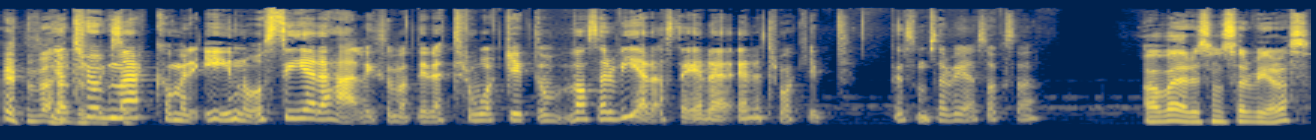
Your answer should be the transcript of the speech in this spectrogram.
Världen, Jag tror liksom. Mac kommer in och ser det här, liksom, att det är rätt tråkigt. Och vad serveras det? Är det, är det tråkigt, det som serveras också? Ja, vad är det som serveras?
